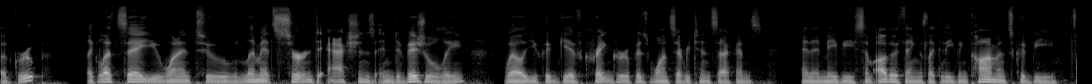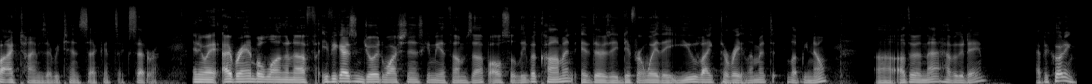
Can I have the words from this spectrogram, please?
a group. Like, let's say you wanted to limit certain actions individually. Well, you could give create group as once every 10 seconds and then maybe some other things like leaving comments could be five times every 10 seconds, etc. Anyway, I've rambled long enough. If you guys enjoyed watching this, give me a thumbs up. Also, leave a comment. If there's a different way that you like to rate limit, let me know. Uh, other than that, have a good day. Happy coding.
